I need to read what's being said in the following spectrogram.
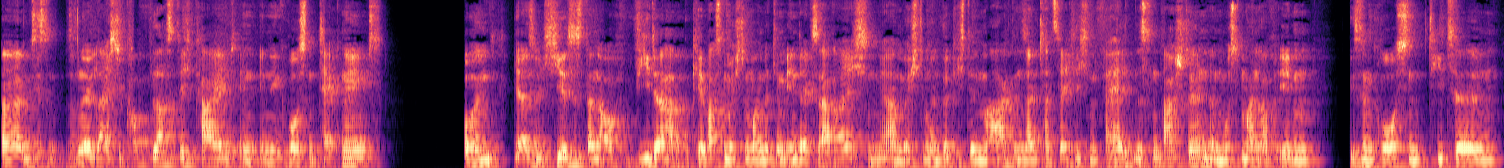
äh, diese, so eine leichte Kopflastigkeit in, in den großen Tech-Names. Und ja, also hier ist es dann auch wieder, okay, was möchte man mit dem Index erreichen? Ja, möchte man wirklich den Markt in seinen tatsächlichen Verhältnissen darstellen, dann muss man auch eben diesen großen Titeln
